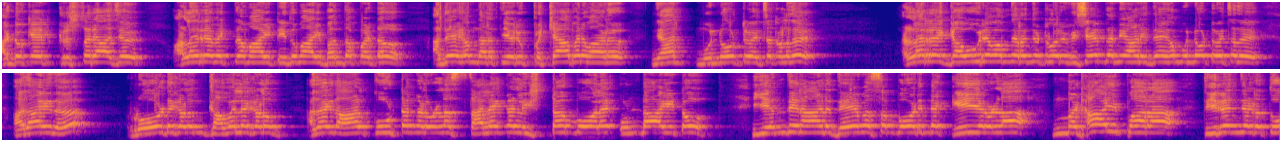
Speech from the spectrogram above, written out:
അഡ്വക്കേറ്റ് കൃഷ്ണരാജ് വളരെ വ്യക്തമായിട്ട് ഇതുമായി ബന്ധപ്പെട്ട് അദ്ദേഹം നടത്തിയ ഒരു പ്രഖ്യാപനമാണ് ഞാൻ മുന്നോട്ട് വെച്ചിട്ടുള്ളത്. വളരെ ഗൗരവം നിറഞ്ഞിട്ടുള്ള ഒരു വിഷയം തന്നെയാണ് ഇദ്ദേഹം മുന്നോട്ട് വെച്ചത്. അതായത് റോഡുകളും കവലകളും അതായത് ആൾക്കൂട്ടങ്ങളുള്ള സ്ഥലങ്ങൾ ഇഷ്ടം പോലെ ഉണ്ടായിട്ടോ? എന്തിനാണ് ദേവസ്വം ബോർഡിന്റെ കീഴിലുള്ള മഠായിപ്പാറ തിരഞ്ഞെടുത്തു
